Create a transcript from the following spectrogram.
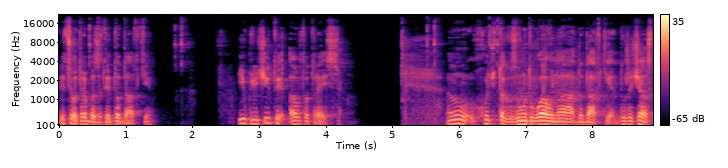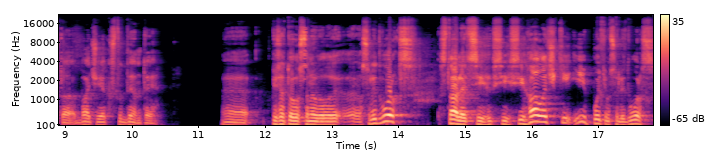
Для цього треба зайти додатки і включити автотрейс. Ну, хочу так звернути увагу на додатки. Дуже часто бачу, як студенти після того встановили е, SolidWorks, ставлять всі, всі, всі галочки, і потім SolidWorks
